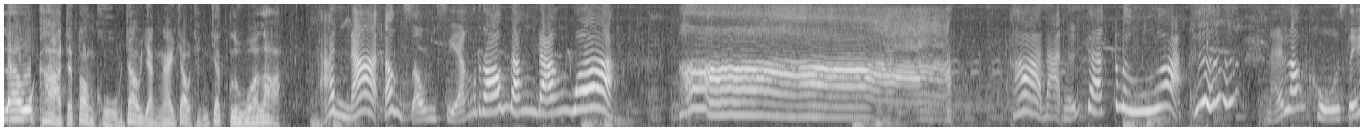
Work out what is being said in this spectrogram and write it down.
แล้วข้าจะต้องขู่เจ้าอย่างไงเจ้าถึงจะกลัวล่ะ ท่านน่าต้องส่งเสียงร้องดัง ๆว่าข้าน่าถึงจะกลัว ไหนลองขู่สิ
